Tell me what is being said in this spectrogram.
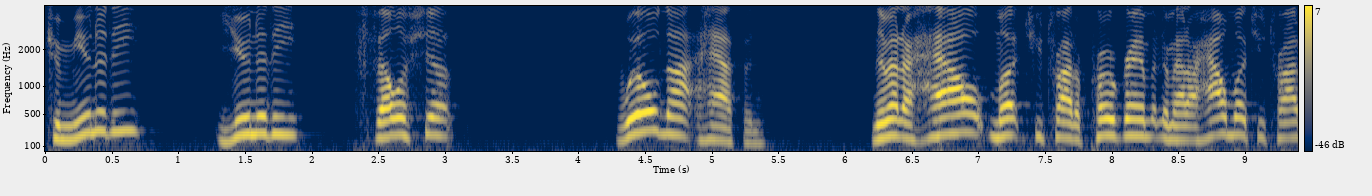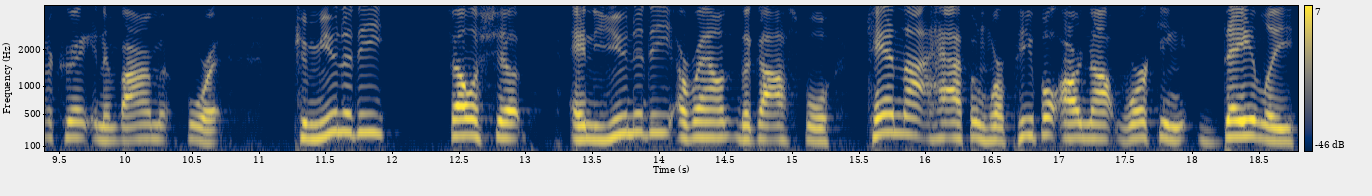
Community, unity, fellowship will not happen no matter how much you try to program it, no matter how much you try to create an environment for it. Community, fellowship, and unity around the gospel cannot happen where people are not working daily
